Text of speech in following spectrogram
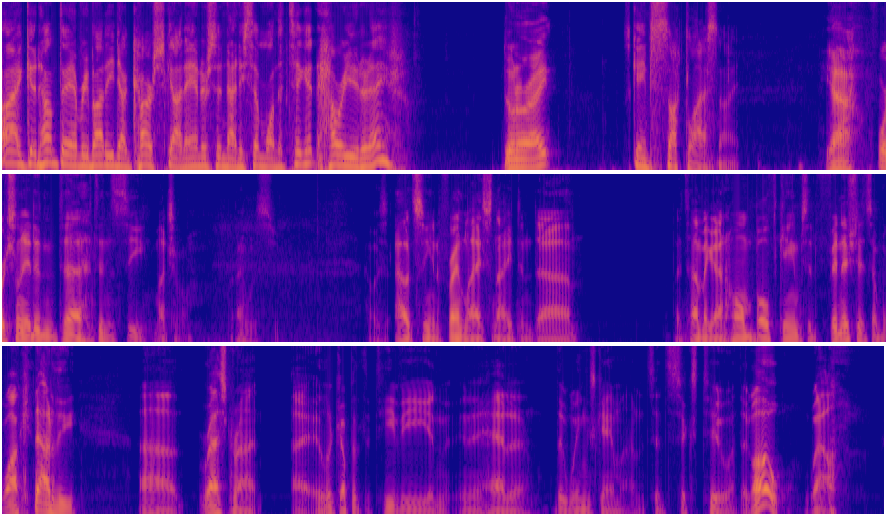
All right, good hump day, everybody. Doug Karsch, Scott Anderson, 97 won the ticket. How are you today? Doing all right. This game sucked last night. Yeah, fortunately, I didn't uh, didn't see much of them. I was I was out seeing a friend last night, and uh, by the time I got home, both games had finished. As I'm walking out of the uh, restaurant, I look up at the TV, and, and it had a, the Wings game on. It said six two. I think, oh well,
